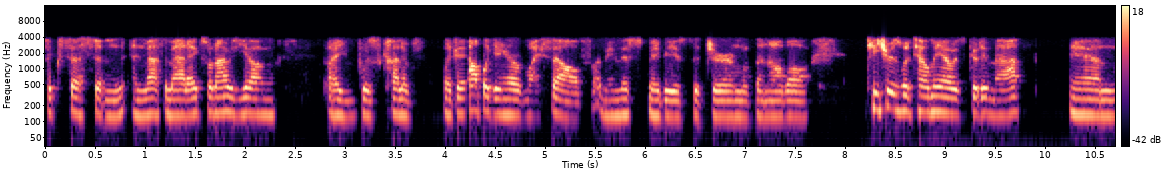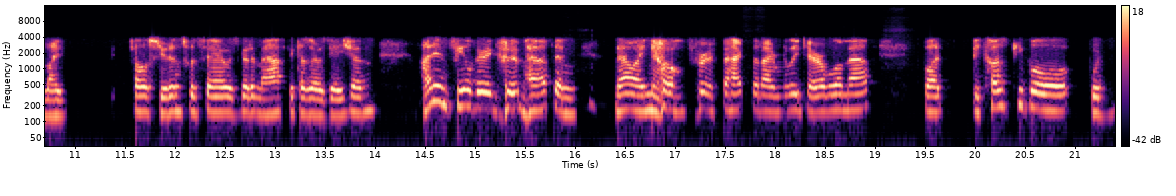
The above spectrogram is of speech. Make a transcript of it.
success in, in mathematics. When I was young, I was kind of like a doppelganger of myself. I mean, this maybe is the germ of the novel. Teachers would tell me I was good at math, and my fellow students would say I was good at math because I was Asian. I didn't feel very good at math, and now I know for a fact that I'm really terrible at math. But because people would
